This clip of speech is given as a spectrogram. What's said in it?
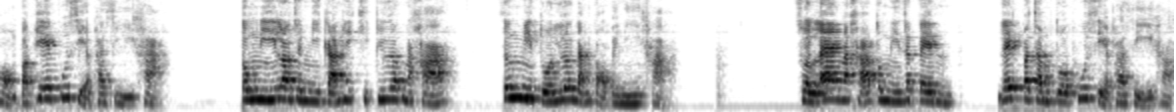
ของประเภทผู้เสียภาษีค่ะ ตรงนี้เราจะมีการให้คลิกเลือกนะคะ ซึ่งมีตัวเลือกดังต่อไปนี้ค่ะ ส่วนแรกนะคะ ตรงนี้จะเป็นเลขประจำตัวผู้เสียภาษีค่ะ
